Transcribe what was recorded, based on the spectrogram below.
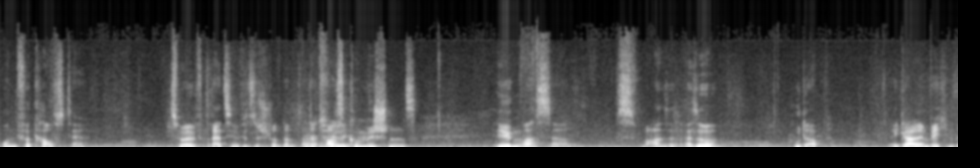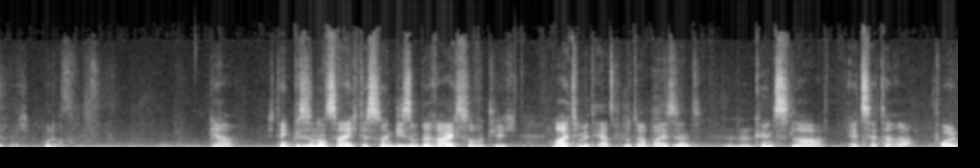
und verkaufst ja. 12, 13, 14 Stunden am Tag. Natürlich. Machst Commissions, irgendwas, ja. Das ist Wahnsinn. Also Hut ab. Egal in welchem Bereich. Hut ab. Ja, ich denke, wir sind uns einig, dass so in diesem Bereich so wirklich Leute mit Herzblut dabei sind, mhm. Künstler etc. Voll.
